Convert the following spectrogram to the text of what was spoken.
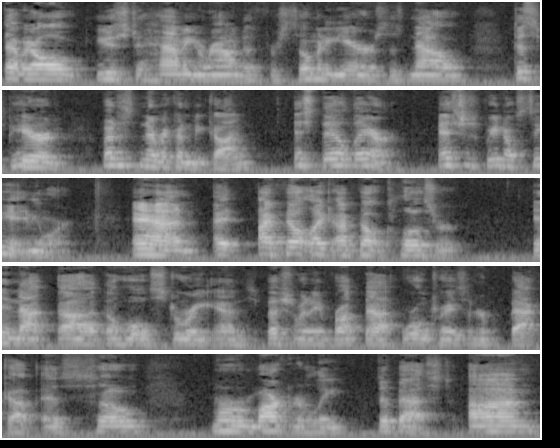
that we all used to having around us for so many years has now disappeared, but it's never going to be gone. It's still there. It's just we don't see it anymore. And I, I felt like I felt closer in that uh, the whole story, and especially when they brought that World Trade Center back up as so remarkably the best. Um,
